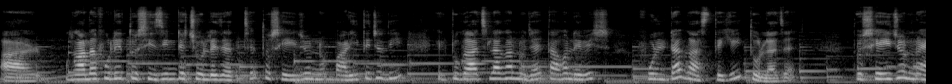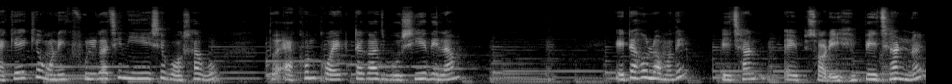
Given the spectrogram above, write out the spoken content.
আর গাঁদা ফুলের তো সিজনটা চলে যাচ্ছে, তো সেই জন্য বাড়িতে যদি একটু গাছ লাগানো যায়, তাহলে বেশ ফুলটা গাছ থেকেই তোলা যায়। তো সেই জন্য একে একে অনেক ফুল গাছই নিয়ে এসে বসাবো। তো এখন কয়েকটা গাছ বসিয়ে দিলাম। এটা হলো আমাদের পেছান সরি পেছান নয়,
